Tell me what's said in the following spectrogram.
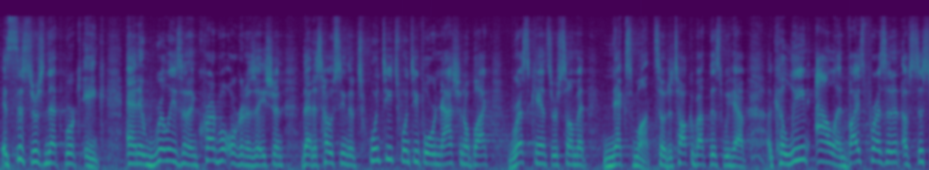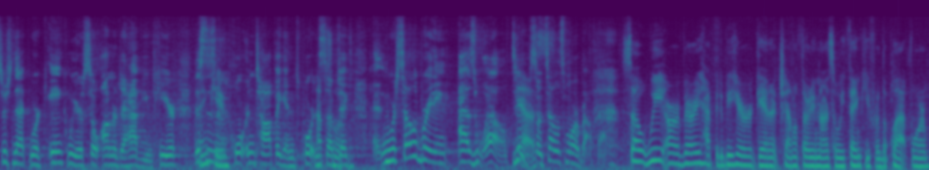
It's Sisters Network, Inc., and it really is an incredible organization that is hosting the 2024 National Black Breast Cancer Summit next month. So to talk about this, we have Caleen Allen, Vice President of Sisters Network, Inc. We are so honored to have you here. This Thank is you. an important topic and important Absolutely. subject, and we're celebrating as well, too. Yes. So tell us more about that. So we are very happy to be here again at Channel 39, so we thank you for the platform.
